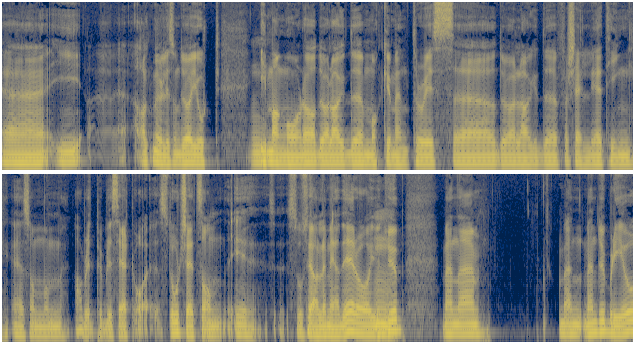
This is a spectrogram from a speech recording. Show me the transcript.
eh, i alt mulig som du har gjort i mange år nå. Du har lagd eh, mockumentaries, eh, du har lagd eh, forskjellige ting som har blitt publisert stort sett sånn i sosiale medier og YouTube. Men, eh, men, men du blir jo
